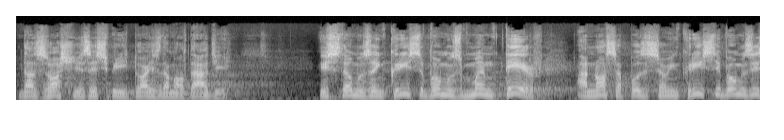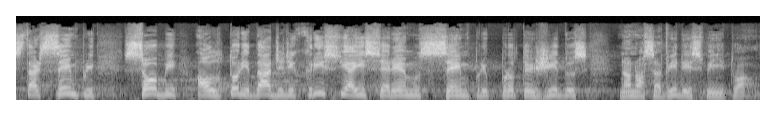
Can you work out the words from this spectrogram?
das hostes espirituais da maldade. Estamos em Cristo, vamos manter a nossa posição em Cristo e vamos estar sempre sob a autoridade de Cristo e aí seremos sempre protegidos na nossa vida espiritual.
